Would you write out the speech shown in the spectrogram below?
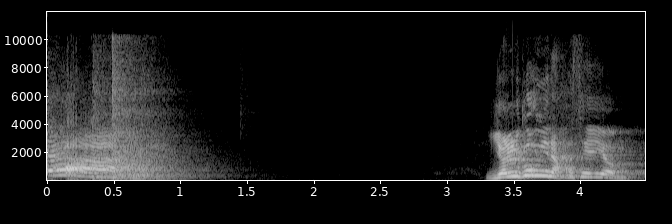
야! 열공이나 하세요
